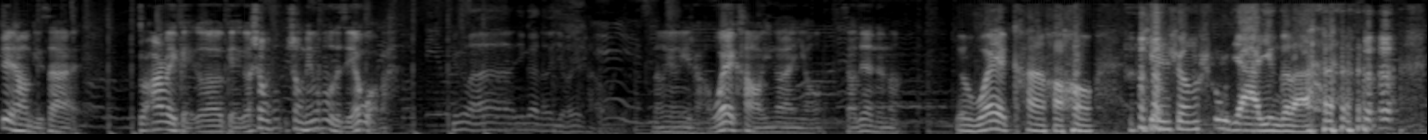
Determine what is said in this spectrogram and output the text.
这场比赛就二位给个给个胜负胜平负的结果吧。英格兰应该能赢一场，能赢一场，我也看好英格兰赢。小健健呢？对，我也看好 天生输家英格兰。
